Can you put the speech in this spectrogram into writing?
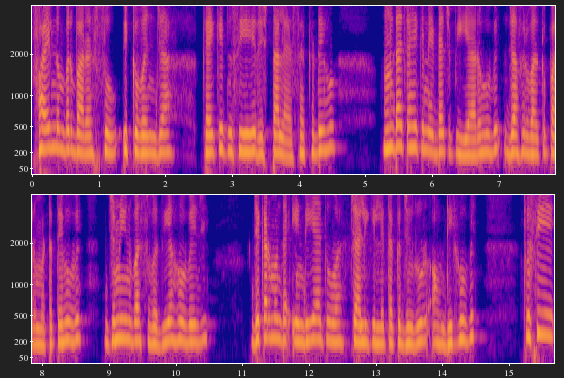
ਫਾਈਲ ਨੰਬਰ 1251 ਕਹਿ ਕੇ ਤੁਸੀਂ ਇਹ ਰਿਸ਼ਤਾ ਲੈ ਸਕਦੇ ਹੋ। ਮੁੰਡਾ ਚਾਹੇ ਕੈਨੇਡਾ ਚ ਪੀਆਰ ਹੋਵੇ ਜਾਂ ਫਿਰ ਵਰਕ ਪਰਮਿਟ ਤੇ ਹੋਵੇ, ਜ਼ਮੀਨ ਬਸ ਵਧੀਆ ਹੋਵੇ ਜੀ। ਜੇਕਰ ਮੁੰਡਾ ਇੰਡੀਆ ਤੋਂ ਆ 40 ਕਿੱਲੇ ਤੱਕ ਜ਼ਰੂਰ ਆਉਂਦੀ ਹੋਵੇ, ਤੁਸੀਂ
